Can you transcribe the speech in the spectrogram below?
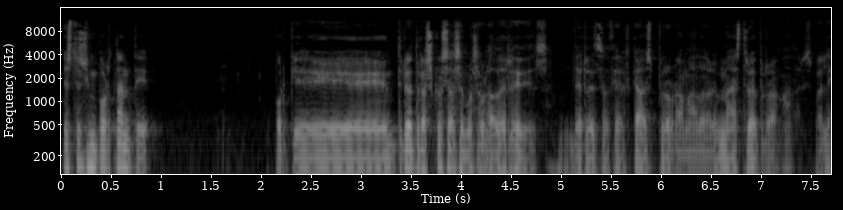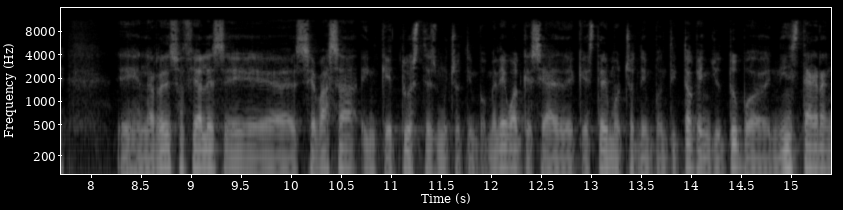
Esto es importante porque, entre otras cosas, hemos hablado de redes, de redes sociales. Cada es programador, es maestro de programadores, ¿vale? En las redes sociales eh, se basa en que tú estés mucho tiempo. Me da igual que sea de que estés mucho tiempo en TikTok, en YouTube o en Instagram,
